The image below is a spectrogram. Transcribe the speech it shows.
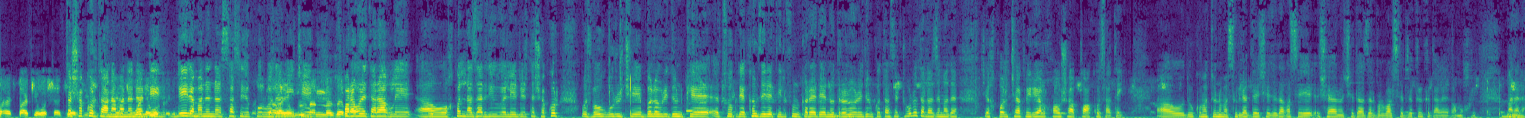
باید پاکي وساتي تشکر تا نه مننه ډیر ډیر مننه ساسي کور ودانې چې خبرونه تراغلي او خپل نظر دی ویلې ډیر تشکر اوس به وګورو چې بل اوریدونکو څوک د کوم ځای ټلیفون کړی دی نو درنو اوریدونکو تاسو ټول ته لازمه ده چې خپل چاپیریال خواوشا پاک وساتئ او د حکومتونو مسولیت دی چې دغه سه شیانو چې د زربلوال صاحب ذکر کړ دغه غو مخري مننه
